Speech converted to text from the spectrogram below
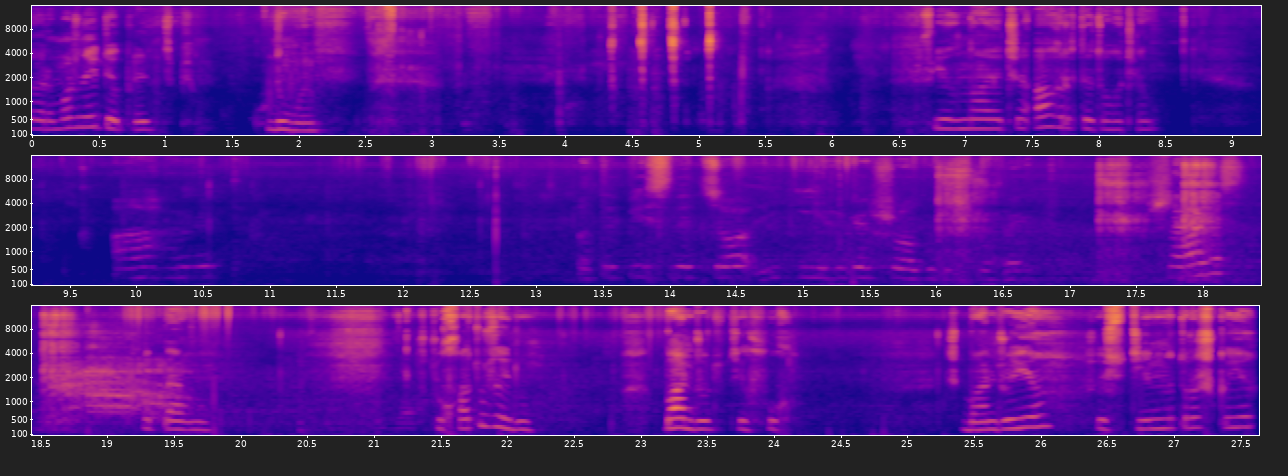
Добре, можна йти, в принципі. Думаю. Фіг знає, чи агрити того чим. А ти після цього ігри що будеш робити? Ще раз? Напевно. В цю хату зайду. Банджо тут є фух. Ще банджо є, ще стіни трошки є.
